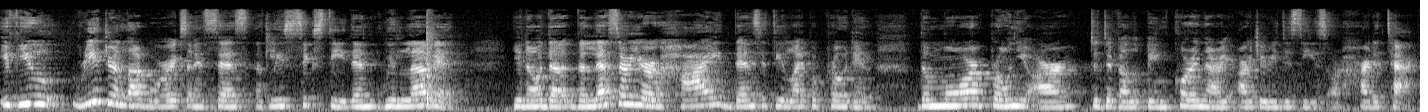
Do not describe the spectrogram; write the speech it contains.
If you read your lab works and it says at least 60, then we love it you know, the, the lesser your high density lipoprotein, the more prone you are to developing coronary artery disease or heart attack.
